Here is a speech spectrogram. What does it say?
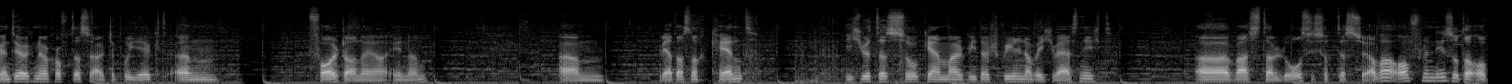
Könnt ihr euch noch auf das alte Projekt ähm, Fall Down erinnern? Ähm, wer das noch kennt, ich würde das so gern mal wieder spielen, aber ich weiß nicht, äh, was da los ist, ob der Server offline ist oder ob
